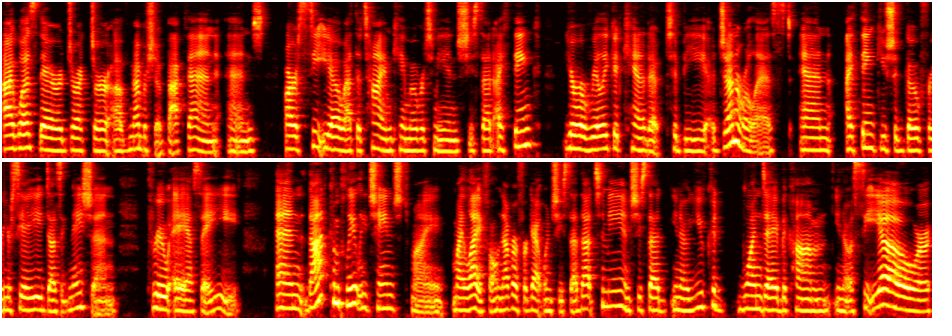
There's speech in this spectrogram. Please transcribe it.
I was their director of membership back then. And our CEO at the time came over to me and she said, I think you're a really good candidate to be a generalist. And I think you should go for your CAE designation through ASAE. And that completely changed my my life. I'll never forget when she said that to me. And she said, you know, you could one day become, you know, a CEO or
